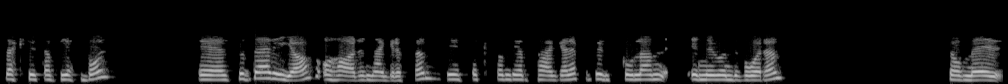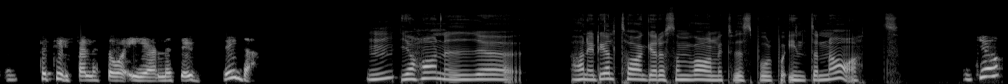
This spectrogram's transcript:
strax utanför Göteborg. Eh, så där är jag och har den här gruppen. Det är 16 deltagare på Bildskolan nu under våren som eh, för tillfället då är lite utspridda. Mm, ja, har, ni, eh, har ni deltagare som vanligtvis bor på internat? Ja,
